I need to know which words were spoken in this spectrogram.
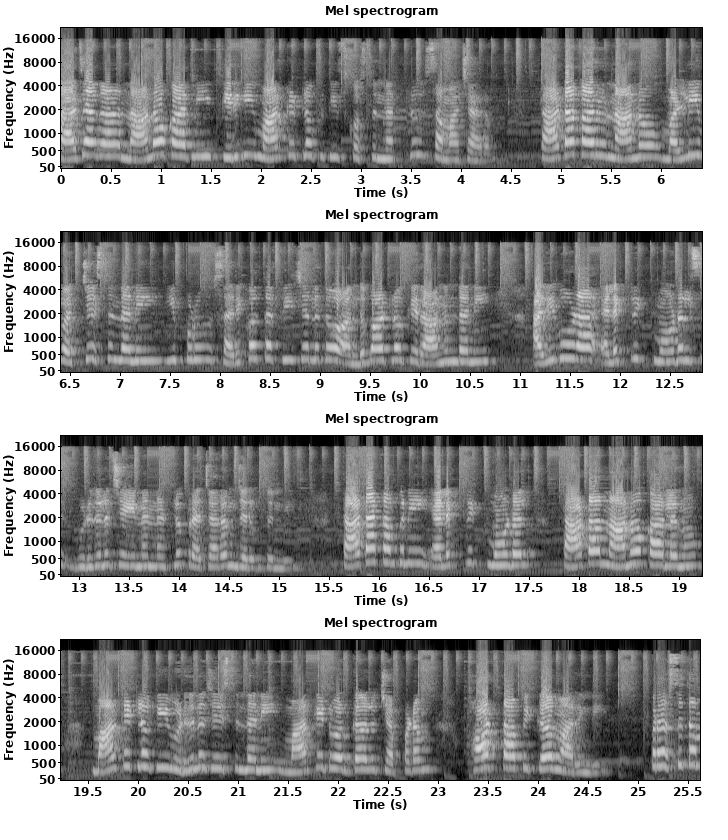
తాజాగా నానో కార్ని తిరిగి మార్కెట్లోకి తీసుకొస్తున్నట్లు సమాచారం. టాటా కారు నానో మళ్ళీ వచ్చేస్తుందని ఇప్పుడు సరికొత్త ఫీచర్లతో అందుబాటులోకి రానుందని అది కూడా ఎలక్ట్రిక్ మోడల్స్ విడుదల చేయనున్నట్లు ప్రచారం జరుగుతుంది. Tata company electric model Tata Nano కార్లను మార్కెట్లోకి విడుదల చేస్తుందని మార్కెట్ వర్గాలు చెప్పడం హాట్ టాపిక్గా మారింది. ప్రస్తుతం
